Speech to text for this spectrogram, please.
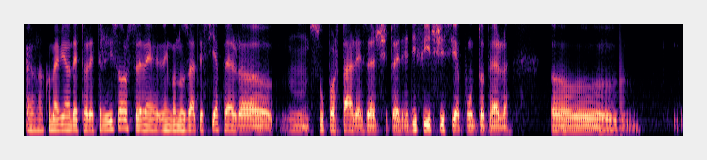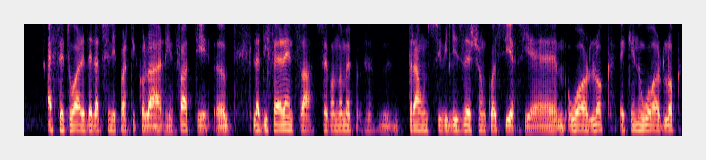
uh, come abbiamo detto, le tre risorse ve- vengono usate sia per uh, supportare esercito ed edifici, sia appunto per uh, effettuare delle azioni particolari. Infatti, la differenza, secondo me, tra un civilization qualsiasi e um, Warlock è che in Warlock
